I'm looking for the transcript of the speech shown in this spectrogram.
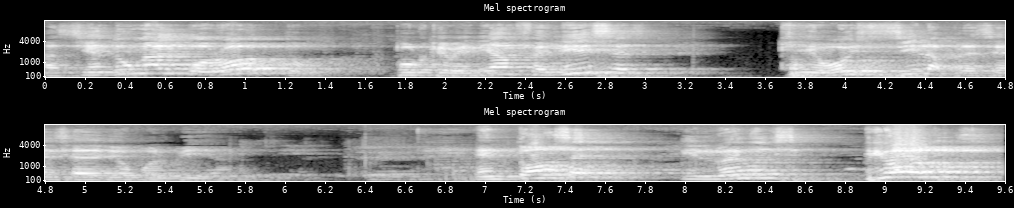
haciendo un alboroto, porque venían felices que hoy sí la presencia de Dios volvía. Entonces, y luego dice, Dios,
